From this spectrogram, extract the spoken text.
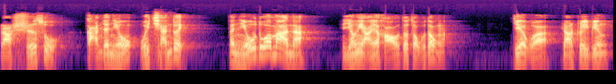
让石素赶着牛为前队。那牛多慢呢，营养也好，都走不动了。结果让追兵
